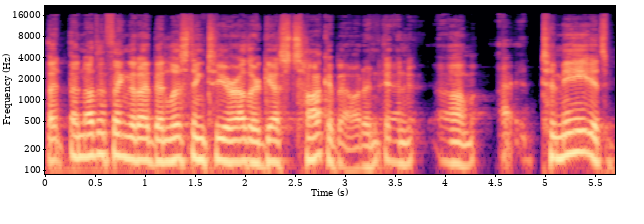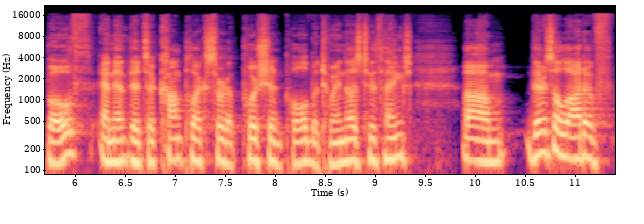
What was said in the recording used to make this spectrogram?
But another thing that I've been listening to your other guests talk about, and and um, to me, it's both, and it, it's a complex sort of push and pull between those two things. Um, there's a lot of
